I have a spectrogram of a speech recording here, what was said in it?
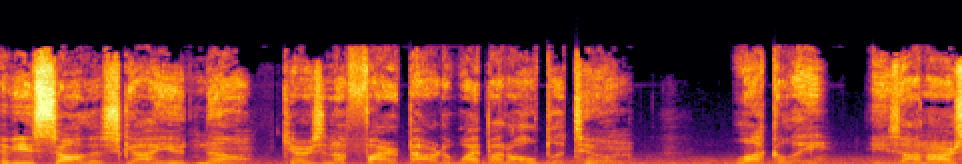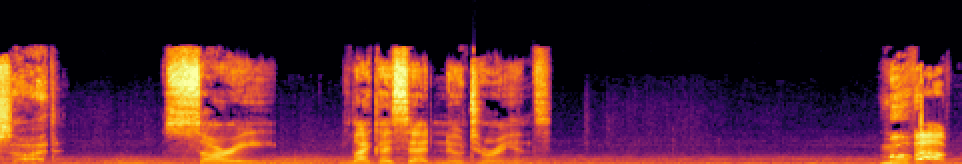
If you saw this guy, you'd know. Carries enough firepower to wipe out a whole platoon. Luckily, he's on our side. Sorry. Like I said, no Turians. Move out!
